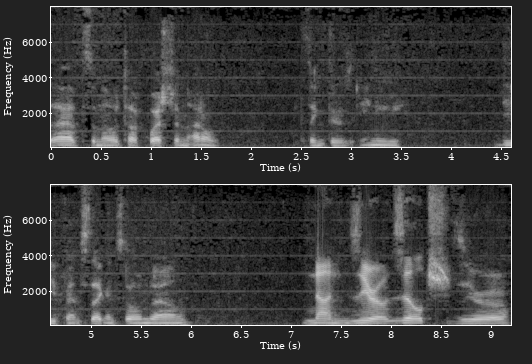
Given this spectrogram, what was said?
That's another tough question. I don't think there's any defense that can slow him down. None, zero, zilch. Zero.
